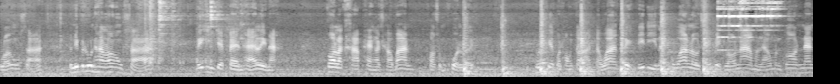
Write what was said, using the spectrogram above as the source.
600 องศา ตัวนี้เป็นรุ่น 500 องศา Make in Japan แท้เลยนะ ก็ราคาแพงกับชาวบ้านพอสมควรเลยเมื่อเทียบกับท้องตลาดแต่ว่าเบรกได้ดีนะ เพราะว่าเราใช้เบรกล้อหน้ามาแล้ว มันก็แน่น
